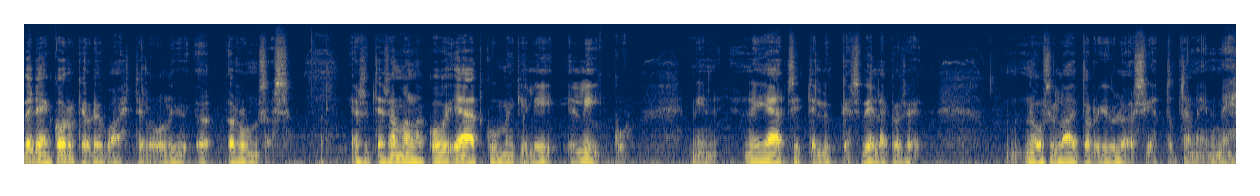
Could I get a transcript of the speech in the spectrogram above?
veden korkeuden vaihtelu oli runsas. Ja sitten samalla kun jäät kumminkin liikkuu, niin ne jäät sitten lykkäs vielä, kun se nousi laitori ylös ja tuota, niin, niin,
